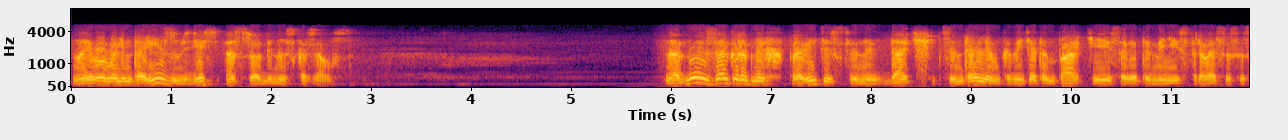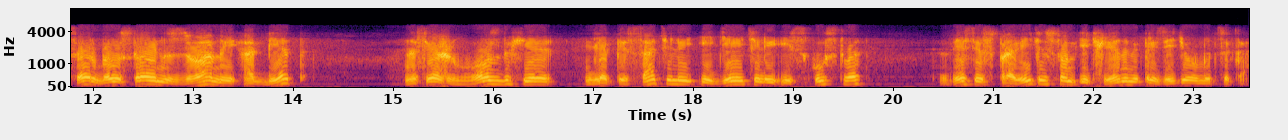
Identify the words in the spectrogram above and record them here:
но его волонтаризм здесь особенно сказался. На одной из загородных правительственных дач Центральным комитетом партии и Советом министров СССР был устроен званый обед на свежем воздухе для писателей и деятелей искусства вместе с правительством и членами президиума ЦК.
